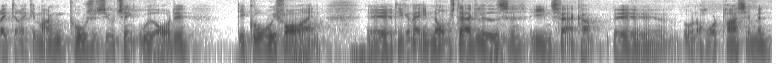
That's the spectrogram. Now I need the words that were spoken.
rigtig, rigtig mange positive ting, ud over det, det gode i forvejen. Øh, det kan være enormt stærk ledelse i en svær kamp øh, under hårdt pres, men,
